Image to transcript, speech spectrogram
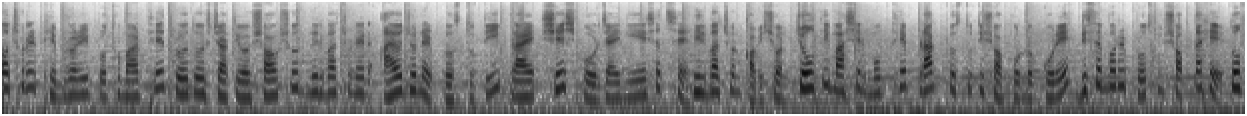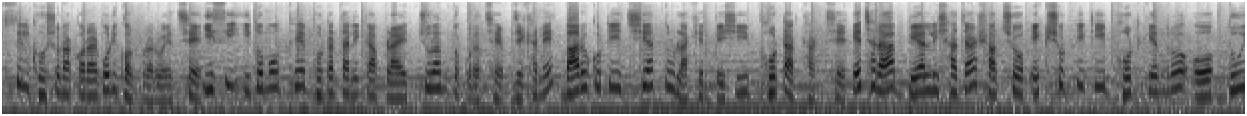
বছরের ফেব্রুয়ারির প্রথমার্ধে ত্রয়োদশ জাতীয় সংসদ নির্বাচনের আয়োজনের প্রস্তুতি প্রায় শেষ পর্যায়ে নিয়ে এসেছে নির্বাচন কমিশন। চলতি মাসের মধ্যে প্রাক প্রস্তুতি সম্পন্ন করে ডিসেম্বরের প্রথম সপ্তাহে তফসিল ঘোষণা করার পরিকল্পনা রয়েছে। ইসি ইতোমধ্যে ভোটার তালিকা প্রায় চূড়ান্ত করেছে, যেখানে বারো কোটি ছিয়াত্তর লাখের বেশি ভোটার থাকছে। এছাড়া বিয়াল্লিশ হাজার সাতশো একষট্টিটি ভোট কেন্দ্র ও দুই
